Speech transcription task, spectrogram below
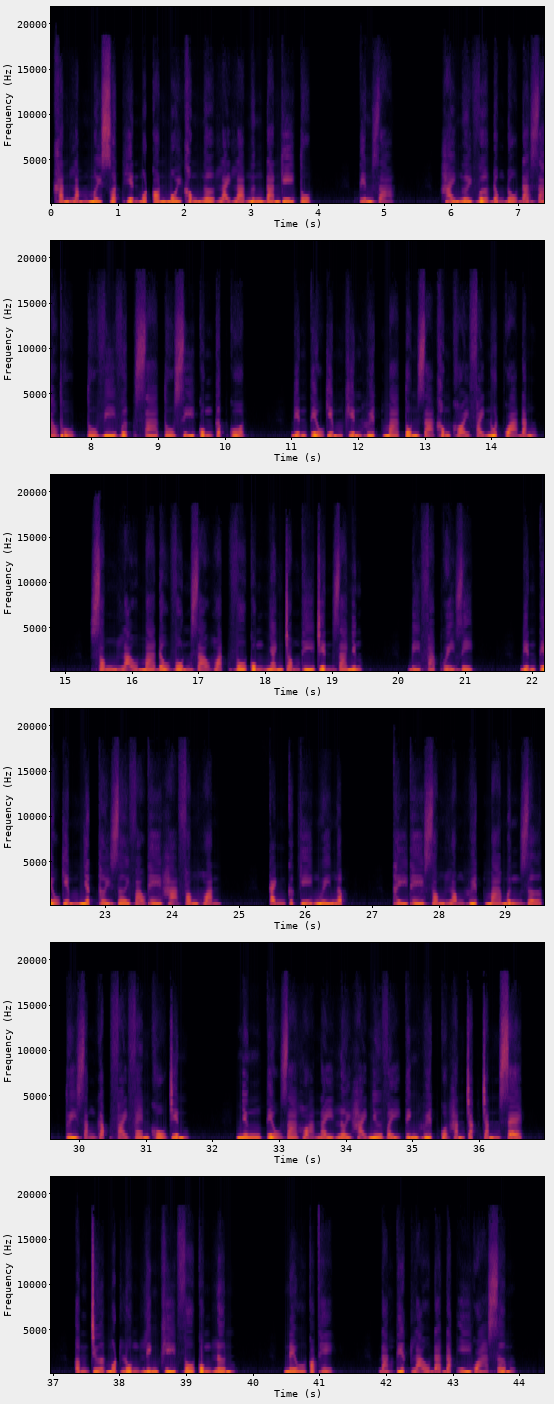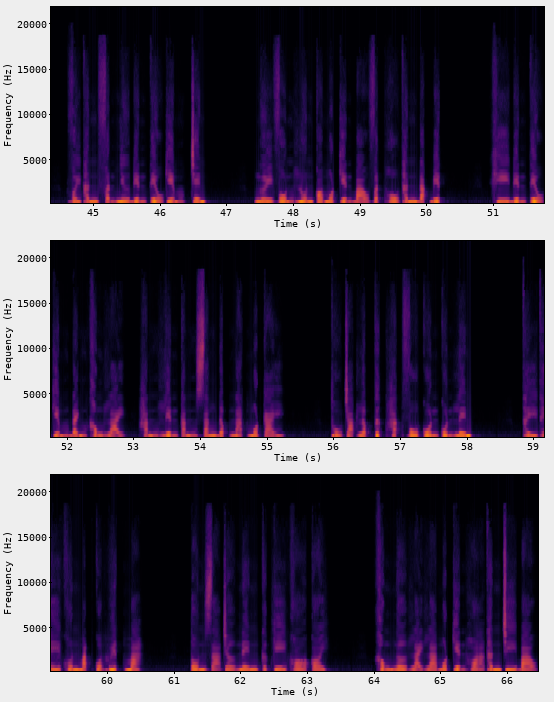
Khăn lắm mới xuất hiện một con mồi không ngờ lại là ngưng đan kỳ tu. Tiên giả. Hai người vừa động độ đã giao thủ, tu vi vượt xa tu sĩ cùng cấp của. Điện tiểu kiếm khiến huyết ma tôn giả không khỏi phải nuốt quả đắng. Song lão ma đầu vốn rào hoạt vô cùng nhanh chóng thi triển ra những bí pháp quỷ dị. Điện tiểu kiếm nhất thời rơi vào thế hạ phong hoàn. Cảnh cực kỳ nguy ngập. Thấy thế song lòng huyết ma mừng rỡ. Tuy rằng gặp phải phen khổ chiến. Nhưng tiểu gia hỏa này lợi hại như vậy tinh huyết của hắn chắc chắn sẽ ẩm chứa một luồng linh khí vô cùng lớn. Nếu có thể. Đáng tiếc lão đã đắc ý quá sớm. Với thân phận như điền tiểu kiếm trên. Người vốn luôn có một kiện bảo vật hộ thân đặc biệt. Khi điền tiểu kiếm đánh không lại, hắn liền cắn răng đập nát một cái. Thủ trạc lập tức hắc vụ cuồn cuộn lên. Thấy thế khuôn mặt của huyết ma. Tôn giả trở nên cực kỳ khó coi. Không ngờ lại là một kiện hóa thân chi bảo.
